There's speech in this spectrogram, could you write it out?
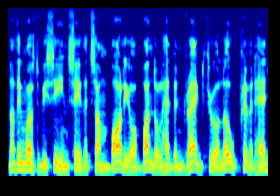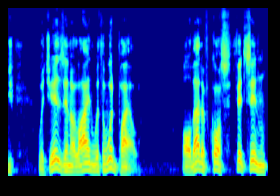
Nothing was to be seen save that some body or bundle had been dragged through a low privet hedge, which is in a line with the woodpile. All that, of course, fits in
